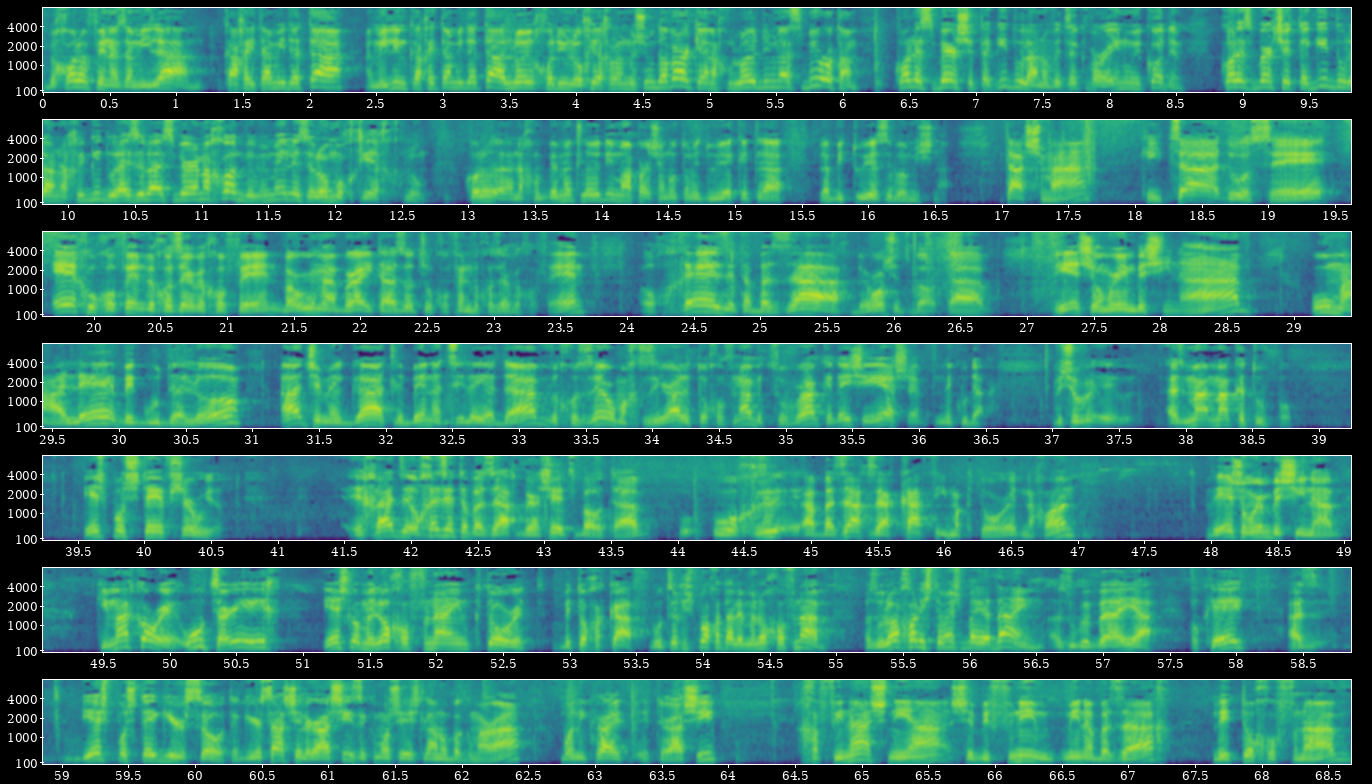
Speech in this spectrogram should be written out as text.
בכל אופן, אז המילה, כך הייתה מידתה, המילים כך הייתה מידתה, לא יכולים להוכיח לנו שום דבר, כי אנחנו לא יודעים להסביר אותם. כל הסבר שתגידו לנו, ואת זה כבר ראינו מקודם, כל הסבר שתגידו לנו, אנחנו נגיד אולי זה לא ההסבר הנכון, וממילא זה לא מוכיח כלום. כל, אנחנו באמת לא יודעים מה הפרשנות המדויקת לביטוי הזה במשנה. תשמע, כיצד הוא עושה, איך הוא חופן וחוזר וחופן, ברור מהברייתא הזאת שהוא חופן וחוזר וחופן, אוחז את הבזח בראש אצבעותיו, ויש אומרים בשיניו, הוא מעלה בגודלו עד שמגעת לבין אצילי ידיו וחוזר ומחזירה לתוך אופניו וצוברה כדי שיהיה השם, נקודה. ושוב, אז מה, מה כתוב פה? יש פה שתי אפשרויות. אחד זה אוחז את הבזח בראשי אצבעותיו, הוא, הוא אוחז, הבזח זה הכף עם הקטורת, נכון? ויש אומרים בשיניו, כי מה קורה? הוא צריך, יש לו מלוך אופניים קטורת בתוך הכף, והוא צריך לשפוך אותה למלוך אופניו, אז הוא לא יכול להשתמש בידיים, אז הוא בבעיה, אוקיי? אז יש פה שתי גרסאות, הגרסה של רש"י זה כמו שיש לנו בגמרא, בואו נקרא את, את רש"י, חפינה שנייה שבפנים מן הבזח לתוך אופניו,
